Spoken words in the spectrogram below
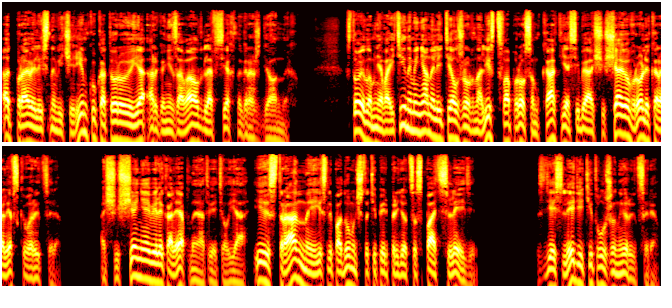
отправились на вечеринку, которую я организовал для всех награжденных. Стоило мне войти, на меня налетел журналист с вопросом, как я себя ощущаю в роли королевского рыцаря. «Ощущение великолепное», — ответил я, «и странное, если подумать, что теперь придется спать с леди». Здесь леди — титул жены рыцаря.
